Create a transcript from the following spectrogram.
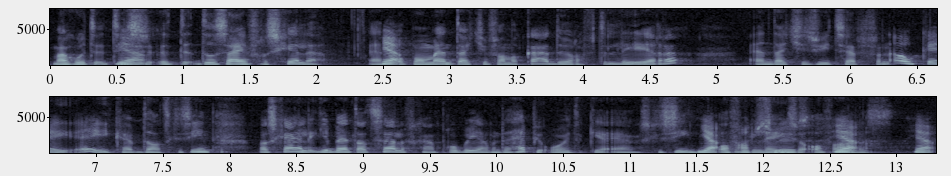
Maar goed, het is, Ja. het, er zijn verschillen. En op het moment dat je van elkaar durft te leren... En dat je zoiets hebt van, oké, hey, ik heb dat gezien. Waarschijnlijk, je bent dat zelf gaan proberen, maar dat heb je ooit een keer ergens gezien. Ja, of absoluut. gelezen of Ja. alles. Ja.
